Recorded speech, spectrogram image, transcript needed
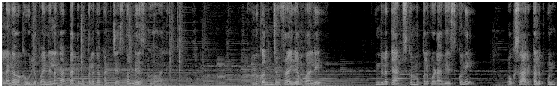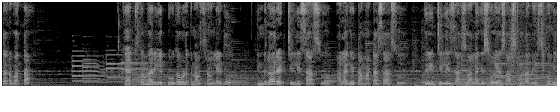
అలాగే ఒక ఉల్లిపాయని ఇలాగా పెద్ద ముక్కలుగా కట్ చేసుకొని వేసుకోవాలి. ఇవి కొంచెం ఫ్రై అవ్వాలి. ఇందులో క్యాప్సికమ్ ముక్కలు కూడా వేసుకొని ఒకసారి కలుపుకున్న తర్వాత క్యాప్సికమ్ మరీ ఎక్కువగా ఉడకనవసరం లేదు. ఇందులో రెడ్ చిల్లీ సాసు అలాగే tomato sauce green chilli sauce అలాగే సోయా సాస్ కూడా వేసుకొని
